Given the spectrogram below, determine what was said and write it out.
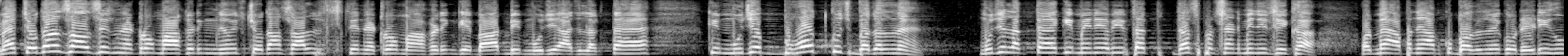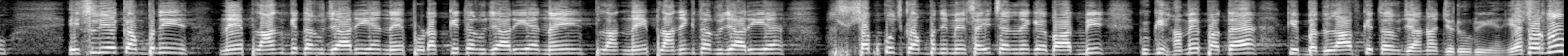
मैं चौदह साल से नेटवर्क मार्केटिंग में हूँ। चौदह साल से नेटवर्क मार्केटिंग के बाद भी मुझे आज लगता है कि मुझे बहुत कुछ बदलना है। मुझे लगता है कि मैंने अभी तक 10 परसेंट भी नहीं सीखा और मैं अपने आप को बदलने को रेडी हूँ। इसलिए कंपनी नए प्लान की तरफ़ जा रही है, नए प्रोडक्ट की तरफ़ जा रही है नई प्लान नई प्लानिंग की तरफ़ जा रही है। सब कुछ कंपनी में सही चलने के बाद भी, क्योंकि हमें पता है कि बदलाव की तरफ़ जाना ज़रूरी है। यस और नो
